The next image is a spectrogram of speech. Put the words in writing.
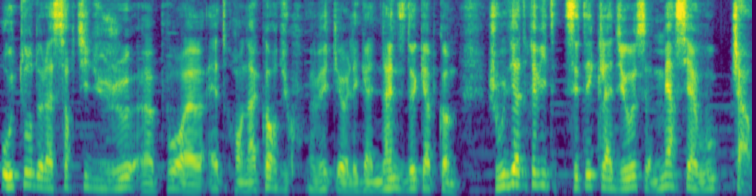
autour de la sortie du jeu euh, pour euh, être en accord du coup avec les guidelines de Capcom. Je vous dis à très vite, c'était Cladios, merci à vous, ciao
